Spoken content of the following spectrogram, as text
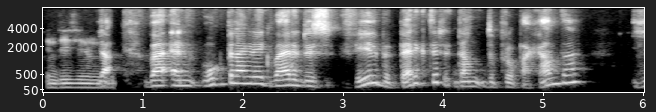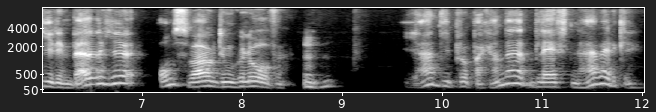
in die zin... Ja, en ook belangrijk, waren dus veel beperkter dan de propaganda hier in België ons wou doen geloven. Mm -hmm. Ja, die propaganda blijft nawerken.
